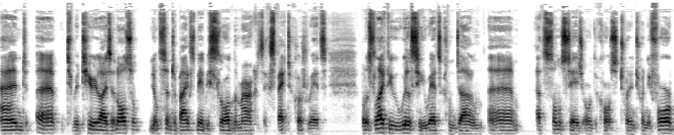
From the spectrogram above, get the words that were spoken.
and uh, to materialize. And also, you know, central banks may be slower than the markets expect to cut rates, but it's likely we will see rates come down um, at some stage over the course of 2024,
